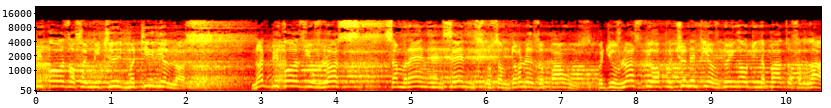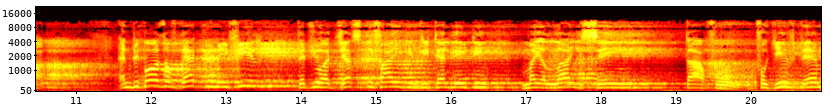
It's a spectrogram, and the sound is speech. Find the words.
because of a material loss, not because you've lost some rands and cents or some dollars or pounds, but you've lost the opportunity of going out in the path of Allah. And because of that you may feel that you are justified in retaliating. My Allah is saying, Ta'fu. Forgive them,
